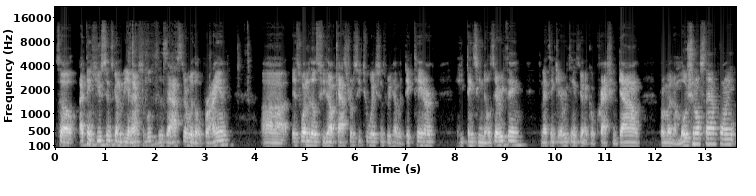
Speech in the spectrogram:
So I think Houston's going to be an absolute disaster with O'Brien. Uh, it's one of those Fidel Castro situations where you have a dictator. He thinks he knows everything, and I think everything is going to go crashing down from an emotional standpoint.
